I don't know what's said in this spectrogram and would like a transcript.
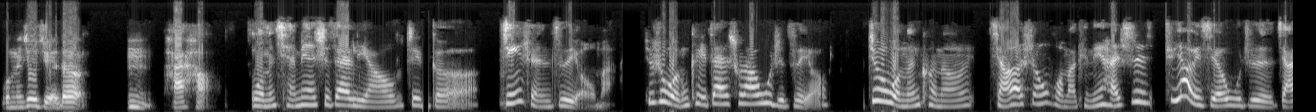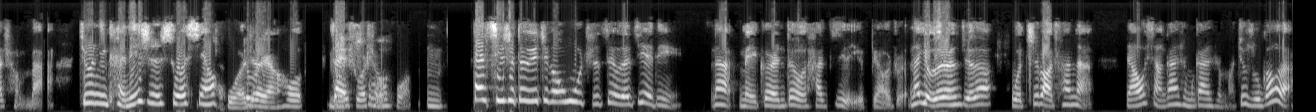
我们就觉得，嗯，还好。我们前面是在聊这个精神自由嘛，就是我们可以再说到物质自由。就我们可能想要生活嘛，肯定还是需要一些物质加成吧。就是你肯定是说先活着，然后再说生活。嗯，但其实对于这个物质自由的界定，那每个人都有他自己的一个标准。那有的人觉得我吃饱穿暖，然后我想干什么干什么就足够了，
